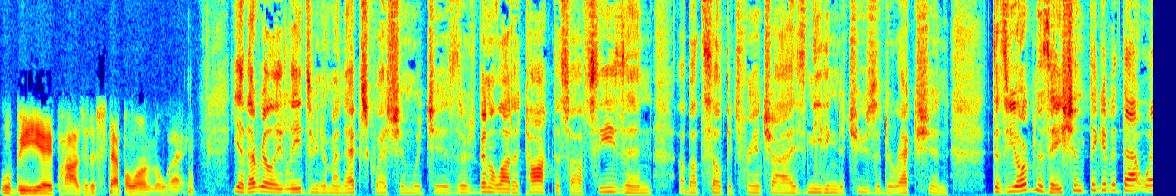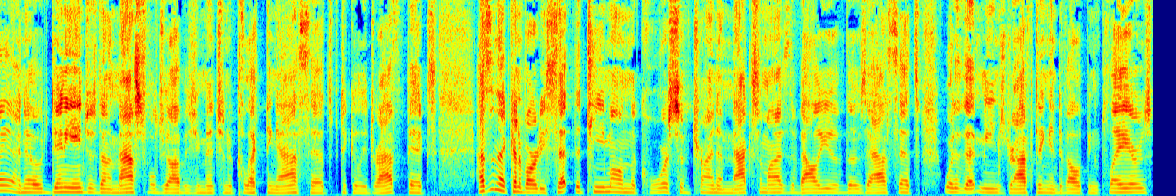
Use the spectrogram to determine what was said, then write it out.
will be a positive step along the way. Yeah, that really leads me to my next question, which is there's been a lot of talk this offseason about the Celtics franchise needing to choose a direction. Does the organization think of it that way? I know Danny Ainge has done a masterful job, as you mentioned, of collecting assets, particularly draft picks. Hasn't that kind of already set the team on the course of trying to maximize the value of those assets, whether that means drafting and developing players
